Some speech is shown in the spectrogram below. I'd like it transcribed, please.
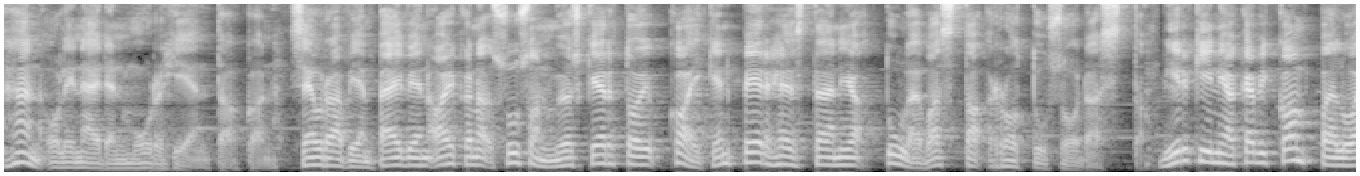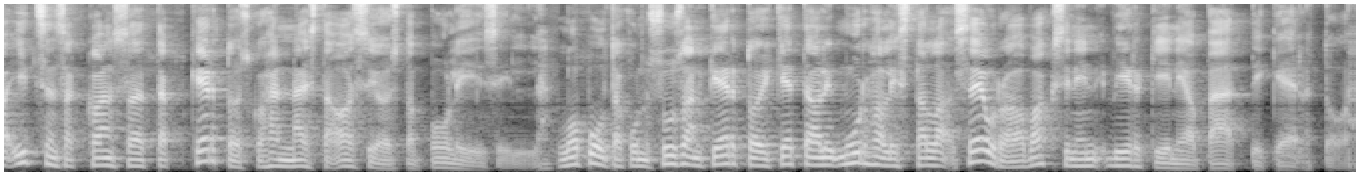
hän oli näiden murhien takana. Seuraavien päivien aikana Susan myös kertoi kaiken perheestään ja tulevasta rotusodasta. Virginia kävi kamppailua itsensä kanssa, että kertoisiko hän näistä asioista poliisille. Lopulta kun Susan kertoi, ketä oli murhalistalla seuraavaksi, niin Virginia päätti kertoa.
